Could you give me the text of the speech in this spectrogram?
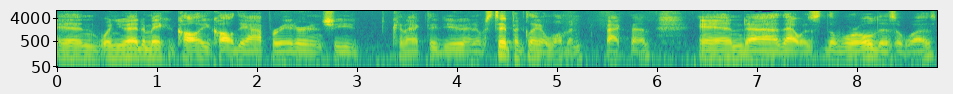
And when you had to make a call, you called the operator and she connected you, and it was typically a woman back then and uh, that was the world as it was.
